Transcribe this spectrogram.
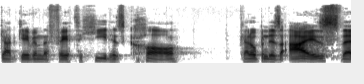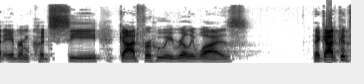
God gave him the faith to heed his call. God opened his eyes that Abram could see God for who he really was. That God could,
